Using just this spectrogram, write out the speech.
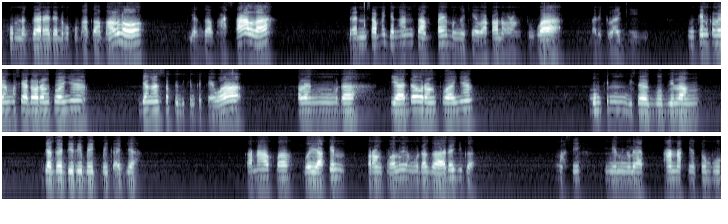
hukum negara dan hukum agama lo ya nggak masalah. Dan sama jangan sampai mengecewakan orang tua. Balik lagi. Mungkin kalau yang masih ada orang tuanya jangan sampai bikin kecewa. Kalau yang udah tiada orang tuanya mungkin bisa gue bilang jaga diri baik-baik aja. Karena apa? Gue yakin orang tua lu yang udah gak ada juga masih ingin ngelihat anaknya tumbuh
